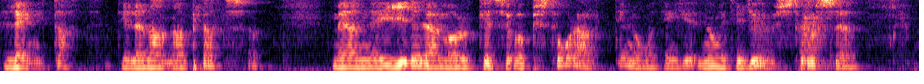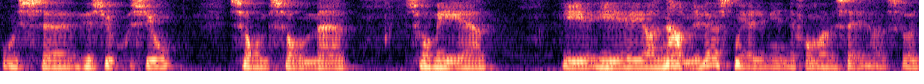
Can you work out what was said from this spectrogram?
längtat till en annan plats. Men i det där mörkret så uppstår alltid någonting, någonting ljust hos, eh, hos, eh, hos, hos Jo som, som, eh, som är, är, är ja, namnlöst mer eller mindre får man väl säga. Alltså,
